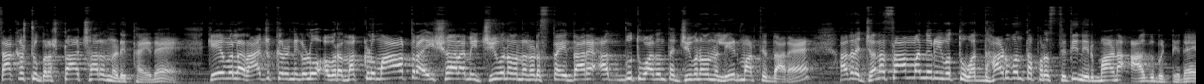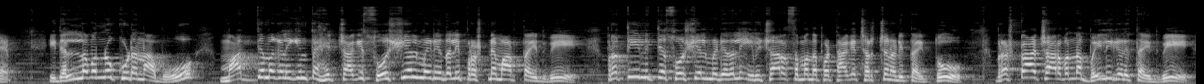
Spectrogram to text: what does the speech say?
ಸಾಕಷ್ಟು ಭ್ರಷ್ಟಾಚಾರ ನಡೀತಾ ಇದೆ. ಕೇವಲ ರಾಜಕಾರಣಿಗಳು ಅವರ ಮಕ್ಕಳು ಮಾತ್ರ ಐಷಾರಾಮಿ ಜೀವನವನ್ನು ನಡೆಸ್ತಾ ಇದ್ದಾರೆ ಅದ್ಭುತವಾದಂಥ ಜೀವನವನ್ನು ಲೀಡ್ ಮಾಡ್ತಿದ್ದಾರೆ. ಆದರೆ ಜನಸಾಮಾನ್ಯರು ಇವತ್ತು ಒದ್ದಾಡುವಂಥ ಪರಿಸ್ಥಿತಿ ನಿರ್ಮಾಣ ಆಗಿಬಿಟ್ಟಿದೆ. ಇದೆಲ್ಲವನ್ನೂ ಕೂಡ ನಾವು ಮಾಧ್ಯಮಗಳಿಗಿಂತ ಹೆಚ್ಚಾಗಿ ಸೋಷಿಯಲ್ ಮೀಡಿಯಾದಲ್ಲಿ ಪ್ರಶ್ನೆ ಮಾಡ್ತಾ ಇದ್ವಿ. ಪ್ರತಿನಿತ್ಯ ಸೋಷಿಯಲ್ ಮೀಡಿಯಾದಲ್ಲಿ ಈ ವಿಚಾರಕ್ಕೆ ಸಂಬಂಧಪಟ್ಟ ಹಾಗೆ ಚರ್ಚೆ ನಡೀತಾ ಇತ್ತು. ಭ್ರಷ್ಟಾಚಾರವನ್ನ ಬಯಲಿಗೆಳಿತಾ ಇದ್ವಿ.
